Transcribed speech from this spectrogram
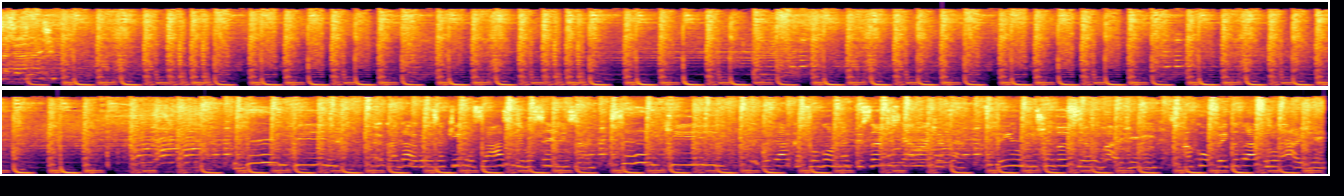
sacanagem. coisa que eu faço que você nem sabe Sei que vou taca fogo na pista antes que ela já tá Tenho um A selvagem Saco feito tatuagem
